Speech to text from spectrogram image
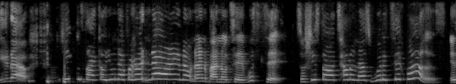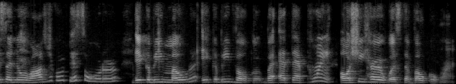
You know? She was like, oh, you never heard? No, I ain't know nothing about no tic. What's a tic? So she started telling us what a tic was. It's a neurological disorder. It could be motor, it could be vocal. But at that point, all she heard was the vocal one.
